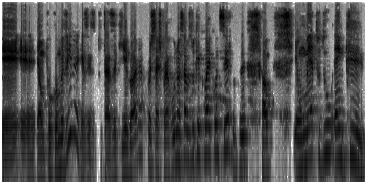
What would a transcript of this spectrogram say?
é, é, é um pouco como a vida, quer dizer, tu estás aqui agora, depois sais para a rua não sabes o que é que vai acontecer. É um método em que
